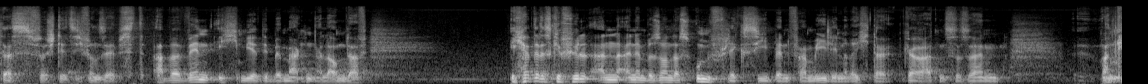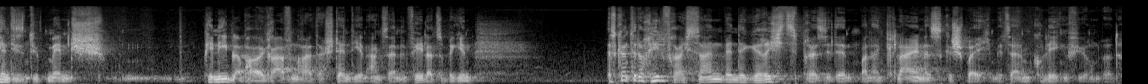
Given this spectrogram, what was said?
Das versteht sich von selbst. Aber wenn ich mir die Bemerkung erlauben darf, ich hatte das Gefühl, an einen besonders unflexiblen Familienrichter geraten zu sein. Man kennt diesen Typ Mensch. Penibler Paragraphenreiter, ständig in Angst, einen Fehler zu begehen. Es könnte doch hilfreich sein, wenn der Gerichtspräsident mal ein kleines Gespräch mit seinem Kollegen führen würde.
